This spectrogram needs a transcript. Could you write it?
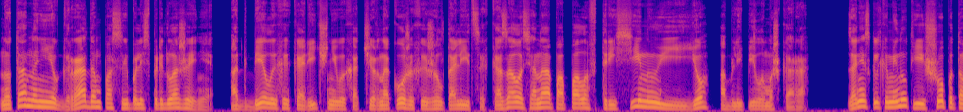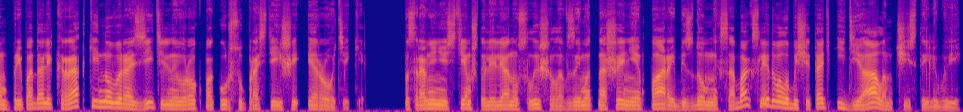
Но там на нее градом посыпались предложения. От белых и коричневых, от чернокожих и желтолицых. Казалось, она попала в трясину, и ее облепила мошкара. За несколько минут ей шепотом преподали краткий, но выразительный урок по курсу простейшей эротики. По сравнению с тем, что Лилиан услышала, взаимоотношения пары бездомных собак следовало бы считать идеалом чистой любви.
